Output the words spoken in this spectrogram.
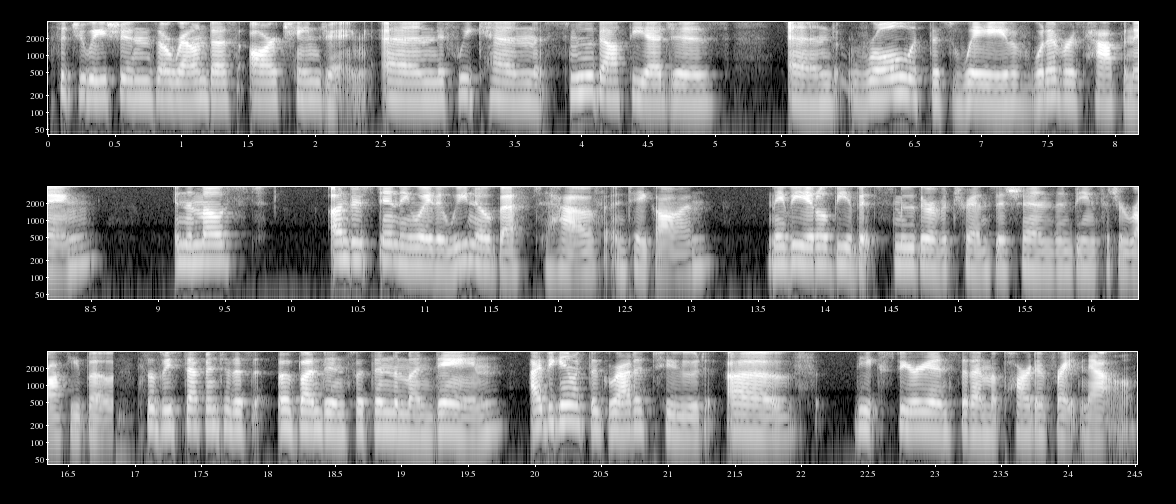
situations around us are changing. And if we can smooth out the edges and roll with this wave of whatever is happening in the most understanding way that we know best to have and take on, maybe it'll be a bit smoother of a transition than being such a rocky boat. So, as we step into this abundance within the mundane, I begin with the gratitude of the experience that I'm a part of right now.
